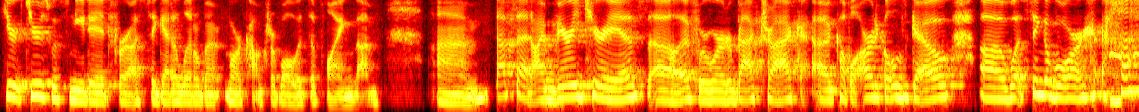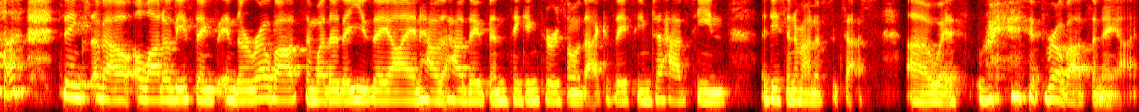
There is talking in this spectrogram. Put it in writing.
here here's what's needed for us to get a little bit more comfortable with deploying them. Um, that said, I'm very curious uh, if we were to backtrack a couple articles ago, uh, what Singapore thinks about a lot of these things in their robots and whether they use AI and how, how they've been thinking through some of that because they seem to have seen a decent amount of success uh, with, with robots and AI.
